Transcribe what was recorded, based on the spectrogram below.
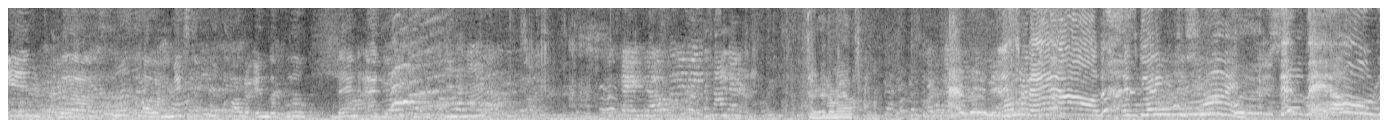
in the full color, mix the full color in the glue, then add your color. Okay, nobody needs not that. Turn around. It failed. It's getting to slime. It failed.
